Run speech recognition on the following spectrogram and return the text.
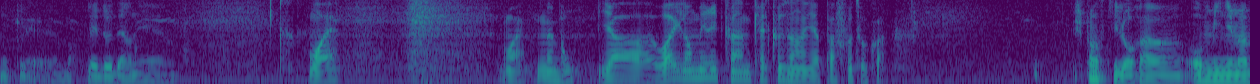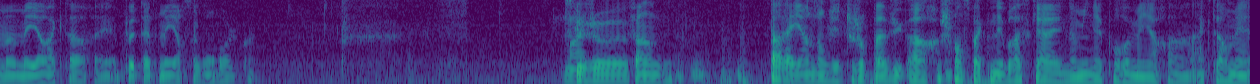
Donc les, bon, les deux derniers. euh, ouais, ouais, mais bon, il y a, ouais, il en mérite quand même quelques-uns. Il n'y a pas photo quoi. Je pense qu'il aura au minimum un meilleur acteur et peut-être meilleur second rôle. Quoi. Parce que je. Enfin. Pareil, hein, donc j'ai toujours pas vu Heure. Je pense pas que Nebraska est nominé pour meilleur euh, acteur, mais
